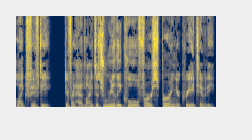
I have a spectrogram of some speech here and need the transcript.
like 50 different headlines. It's really cool for spurring your creativity.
